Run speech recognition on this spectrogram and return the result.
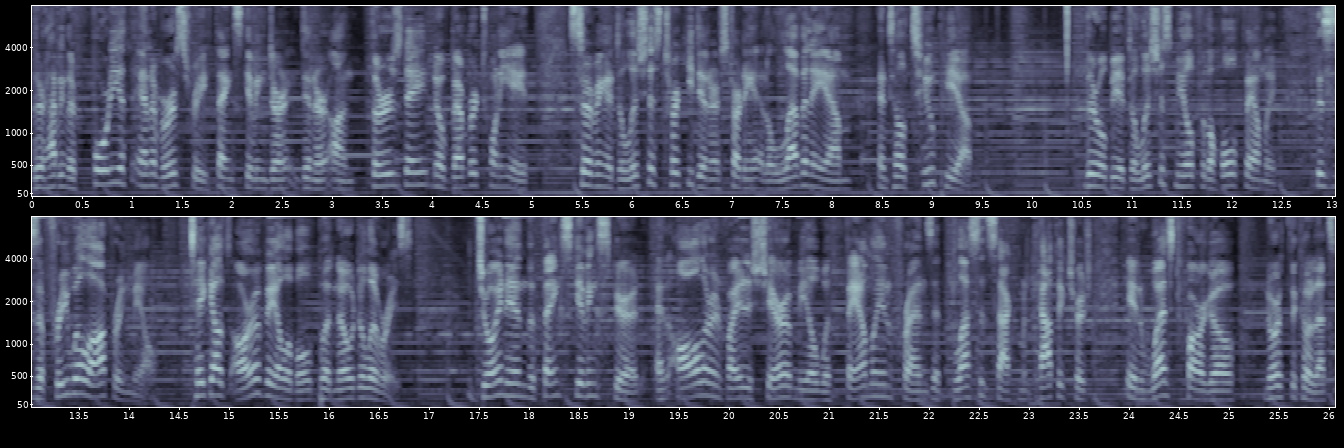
they're having their 40th anniversary Thanksgiving dinner on Thursday, November 28th, serving a delicious turkey dinner starting at 11 a.m. until 2 p.m. There will be a delicious meal for the whole family. This is a free will offering meal. Takeouts are available, but no deliveries. Join in the Thanksgiving spirit, and all are invited to share a meal with family and friends at Blessed Sacrament Catholic Church in West Fargo, North Dakota. That's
